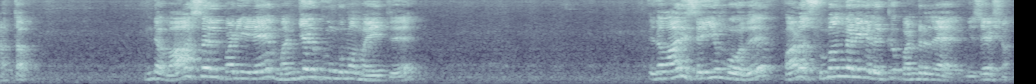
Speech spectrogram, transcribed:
அர்த்தம். இந்த வாசல் படியிலே மஞ்சள் குங்குமம் வைத்து இந்த மாதிரி செய்யும்போது பல சுமங்கலிகளுக்கு பண்ணுறத விசேஷம்.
